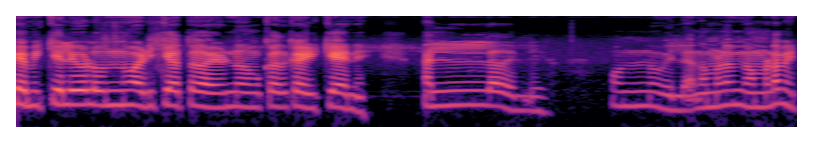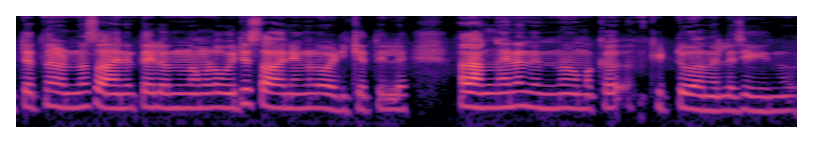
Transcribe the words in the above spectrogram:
കെമിക്കലുകളൊന്നും അടിക്കാത്തതായതുകൊണ്ട് നമുക്കത് കഴിക്കാനേ നല്ലതല്ലേ? ഒന്നുമില്ല. നമ്മൾ നമ്മുടെ മുറ്റത്ത് നടന്ന സാധനത്തിലൊന്നും നമ്മൾ ഒരു സാധനങ്ങളും അടിക്കത്തില്ലേ. അതങ്ങനെ നിന്ന് നമുക്ക് കിട്ടുകയെന്നല്ല ചെയ്യുന്നത്.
